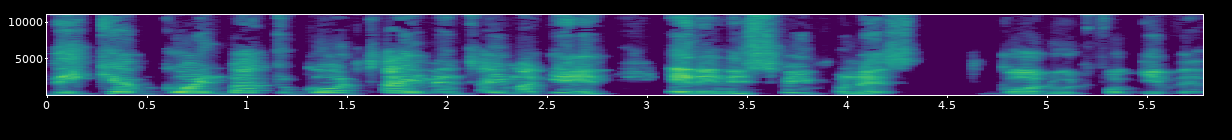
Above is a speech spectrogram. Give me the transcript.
they kept going back to God time and time again, and in His faithfulness, God would forgive them.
